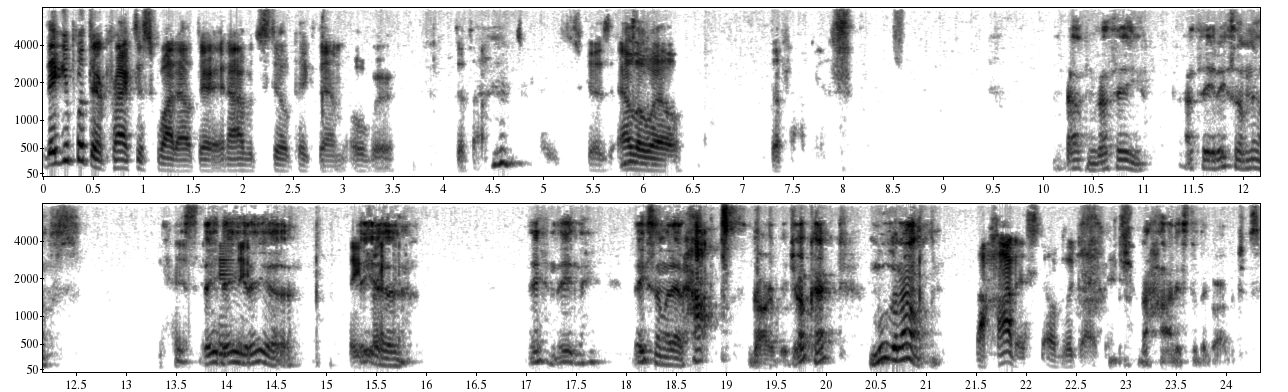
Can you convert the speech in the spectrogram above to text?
they could put their practice squad out there, and I would still pick them over the Falcons because LOL, the Falcons. Falcons, I tell you. I tell you, they something else. It's- They, they, they, uh, They they, uh, they, they, they, they some of that hot garbage. Okay, moving on. The hottest of the garbage. The hottest of the garbages.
